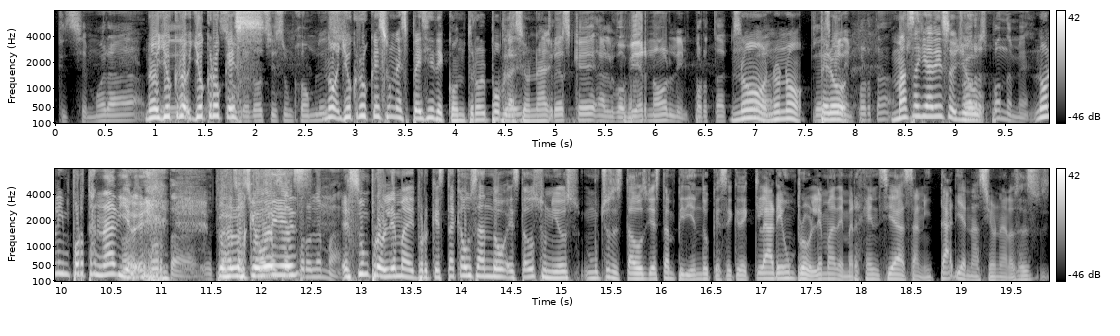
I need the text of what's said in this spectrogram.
que se muera? No, yo creo- yo creo que es- sobredosis un homeless? No, yo creo que es una especie de control ¿Cre- poblacional. ¿Crees que al gobierno le importa? que se No, muera? no, no, ¿Crees pero que le importa? Más allá de eso, yo No, respóndeme. no le importa a nadie. No le. Pero lo que ¿cuál voy es problema? es un problema porque está causando Estados Unidos, muchos estados ya están pidiendo que se declare un problema de emergencia sanitaria nacional, o sea, es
